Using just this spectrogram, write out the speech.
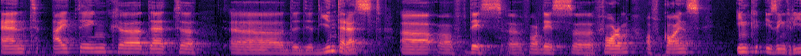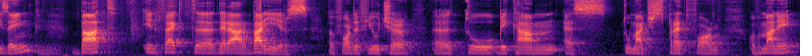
and I think uh, that uh, uh, the, the, the interest uh, of this uh, for this uh, form of coins inc- is increasing, but in fact uh, there are barriers uh, for the future uh, to become as too much spread form of money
